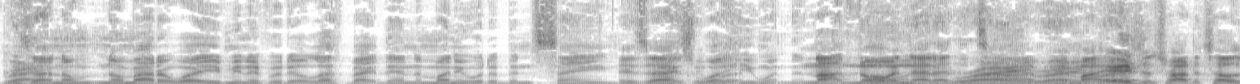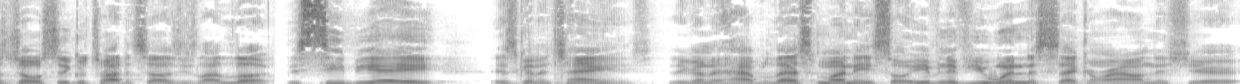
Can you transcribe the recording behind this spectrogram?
Because Right. no, no matter what, even if it would have left back then, the money would have been same Exactly. as what but he went. The, not the knowing that at the Right, time. right, and my right. agent tried to tell us, Joe Segal tried to tell us, he's like, look, the CBA is going to change. They're going to have less money. So even if you win the second round this year,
